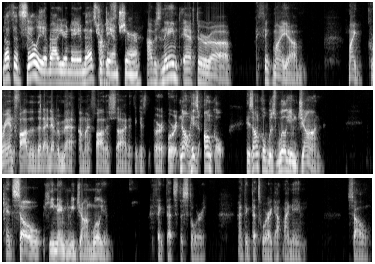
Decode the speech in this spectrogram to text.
Nothing silly about your name. That's for was- damn sure. I was named after uh, I think my um, my grandfather that I never met on my father's side. I think his or or no, his uncle. His uncle was William John. And so he named me John William. I think that's the story. I think that's where I got my name. So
